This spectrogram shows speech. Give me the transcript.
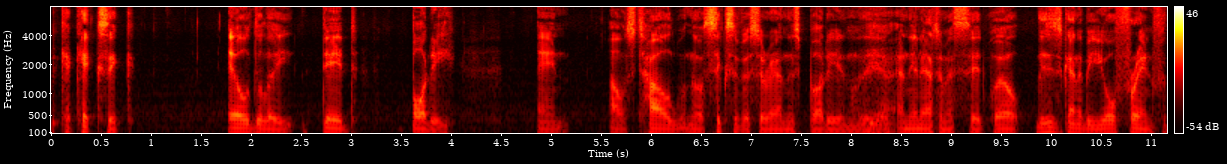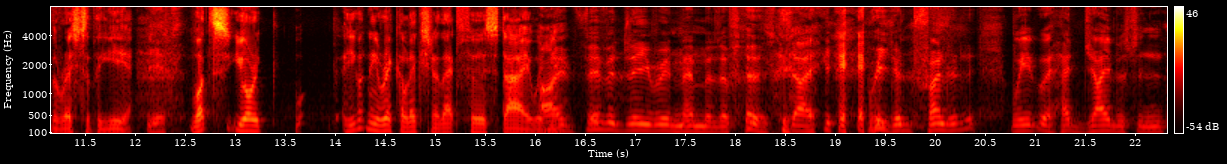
cachexic, elderly, dead body, and I was told when there were six of us around this body, and the Yeah. uh, and the anatomist said, "Well, this is going to be your friend for the rest of the year." Yes. What's your have you got any recollection of that first day when I you, vividly remember the first day we confronted it. We had Jamieson,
